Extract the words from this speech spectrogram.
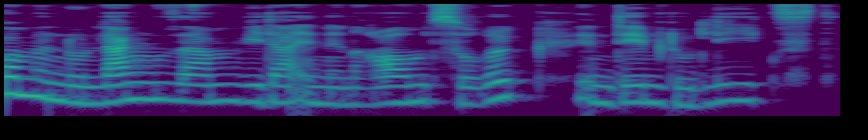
Komme nun langsam wieder in den Raum zurück, in dem du liegst.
